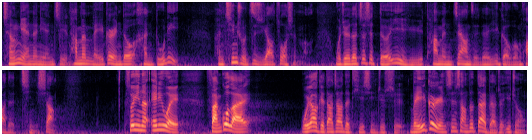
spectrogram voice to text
成年的年纪，他们每一个人都很独立，很清楚自己要做什么。我觉得这是得益于他们这样子的一个文化的倾向。所以呢，anyway，反过来， 我要给大家的提醒就是，每一个人身上都代表着一种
